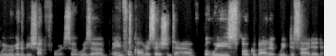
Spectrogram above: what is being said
we were going to be shut for. So it was a painful conversation to have, but we spoke about it. We decided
